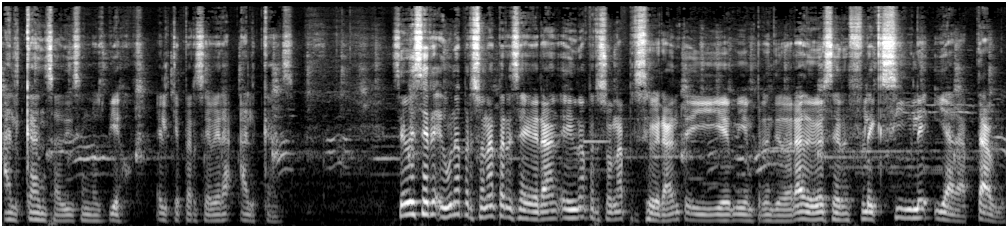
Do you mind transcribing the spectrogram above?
alcanza, dicen los viejos. El que persevera, alcanza. Debe ser una persona perseverante, una persona perseverante y, y emprendedora debe ser flexible y adaptable.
